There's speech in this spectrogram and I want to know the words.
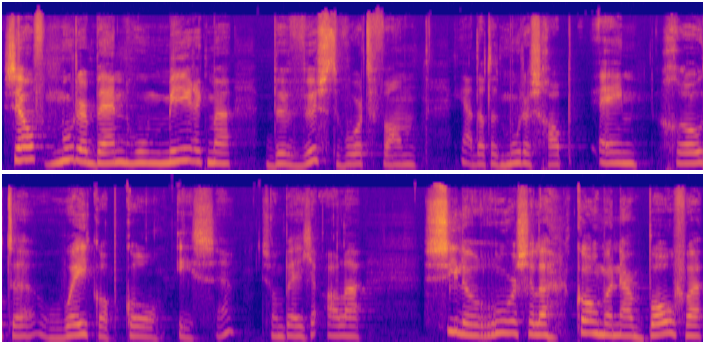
zelf moeder ben, hoe meer ik me bewust word van ja, dat het moederschap één grote wake-up call is. Zo'n beetje alle zielenroerselen komen naar boven.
